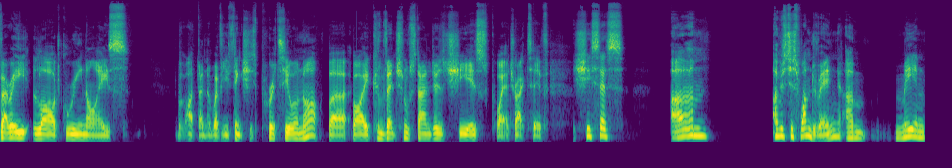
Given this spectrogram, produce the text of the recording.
very large green eyes. I don't know whether you think she's pretty or not, but by conventional standards, she is quite attractive. She says, "Um, I was just wondering, um, me and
